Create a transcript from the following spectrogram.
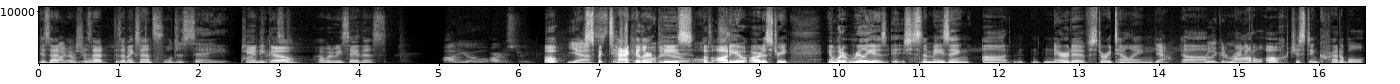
Is that podcast, is sure. that does that make sense? We'll just say. Andy, go. How would we say this? Audio artistry. Oh, Yes, there you go. spectacular Audio piece of artistry. audio artistry, and what it really is, it's just an amazing uh, narrative storytelling. Yeah, um, really good writing. model. Oh, just incredible.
